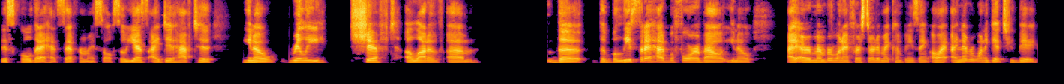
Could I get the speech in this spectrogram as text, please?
this goal that i had set for myself. So yes i did have to you know really shift a lot of um, the the beliefs that i had before about you know I, I remember when I first started my company saying, Oh, I, I never want to get too big.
